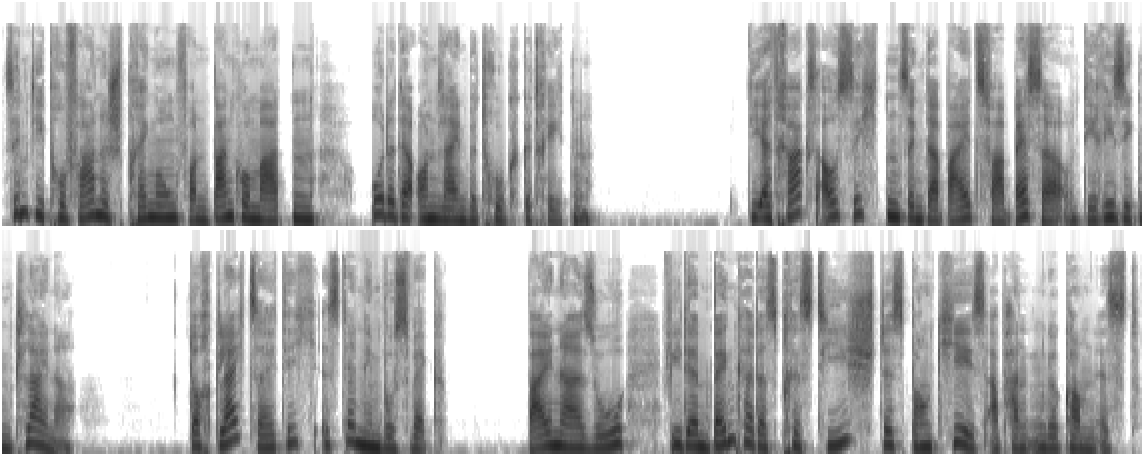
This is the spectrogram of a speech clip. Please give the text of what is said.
sind die profane Sprengung von Bankomaten oder der Online-Betrug getreten. Die Ertragsaussichten sind dabei zwar besser und die Risiken kleiner. Doch gleichzeitig ist der Nimbus weg beinahe so, wie dem Banker das Prestige des Bankiers abhanden gekommen ist.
